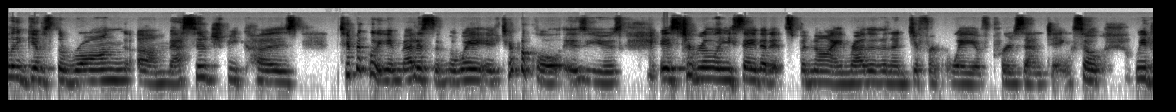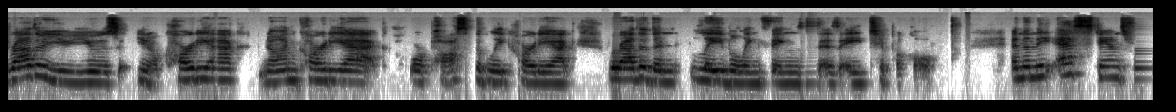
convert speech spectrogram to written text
really gives the wrong um, message because typically in medicine, the way atypical is used is to really say that it's benign rather than a different way of presenting. So we'd rather you use, you know, cardiac, non cardiac, or possibly cardiac rather than labeling things as atypical. And then the S stands for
